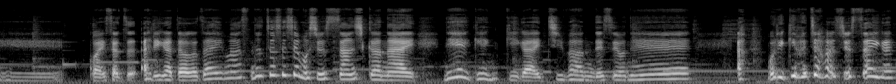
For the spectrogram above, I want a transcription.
えー、ご挨拶ありがとうございます。夏先生も出産しかない。ね、元気が一番ですよね。あ、森キムちゃんは出産以外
